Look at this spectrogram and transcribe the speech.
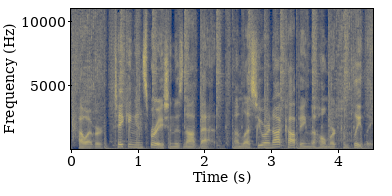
However, taking inspiration is not bad, unless you are not copying the homework completely.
